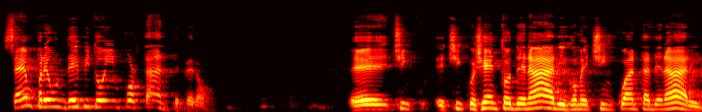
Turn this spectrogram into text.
Sempre un debito importante però eh, 500 denari come 50 denari.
